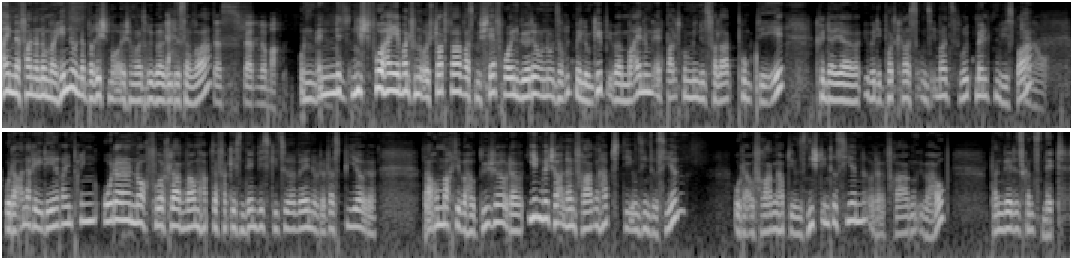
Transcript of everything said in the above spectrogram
Nein, wir fahren da nochmal hin und dann berichten wir euch nochmal drüber, Ja. wie das da war. Das werden wir machen. Und wenn nicht vorher jemand von euch dort war, was mich sehr freuen würde und uns eine Rückmeldung gibt über meinung.baltrum-verlag.de, könnt ihr ja über die Podcasts uns immer zurückmelden, wie es war. Genau. Oder andere Ideen reinbringen. Oder noch vorschlagen, warum habt ihr vergessen, den Whisky zu erwähnen oder das Bier oder warum macht ihr überhaupt Bücher oder irgendwelche anderen Fragen habt, die uns interessieren. Oder auch Fragen habt, die uns nicht interessieren oder Fragen überhaupt. Dann wäre das ganz nett,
